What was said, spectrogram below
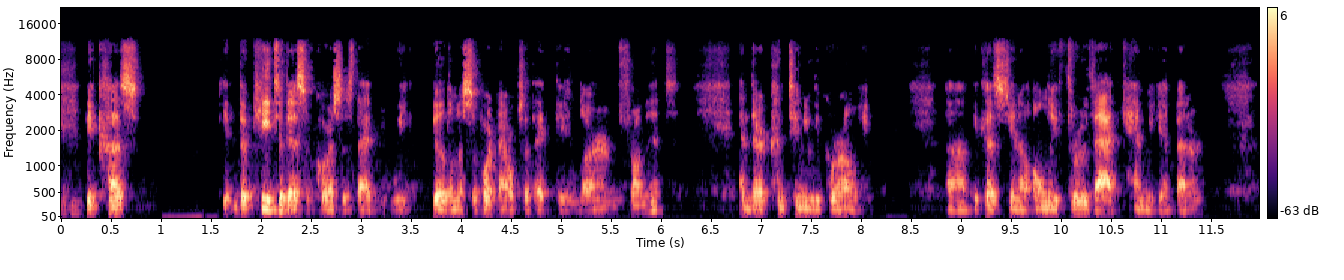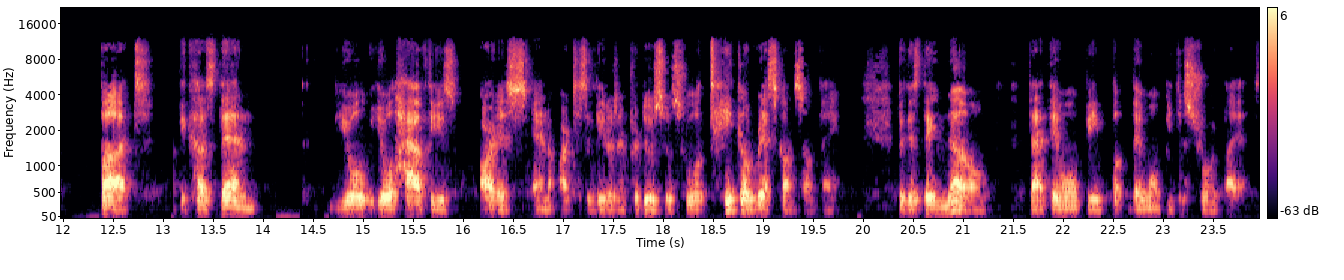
Mhm. because the key to this of course is that we build them a support network so that they learn from it and they're continually growing uh, because you know only through that can we get better. But because then you'll you'll have these artists and artistic leaders and producers who will take a risk on something because they know that they won't be they won't be destroyed by it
